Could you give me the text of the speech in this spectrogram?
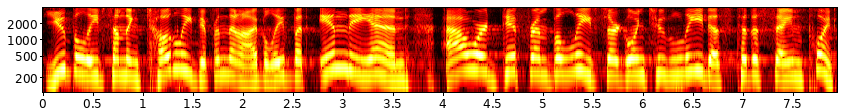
You believe something totally different than I believe, but in the end, our different beliefs are going to lead us to the same point.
